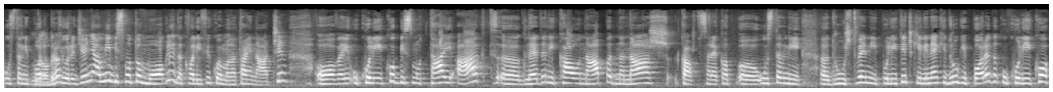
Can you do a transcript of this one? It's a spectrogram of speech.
ustavni poredak i uređenja, a mi bismo to mogli da kvalifikujemo na taj način ovaj, ukoliko bismo taj akt gledali kao napad na naš, kao što sam rekla, ustavni, društveni, politički ili neki drugi poredak ukoliko koliko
